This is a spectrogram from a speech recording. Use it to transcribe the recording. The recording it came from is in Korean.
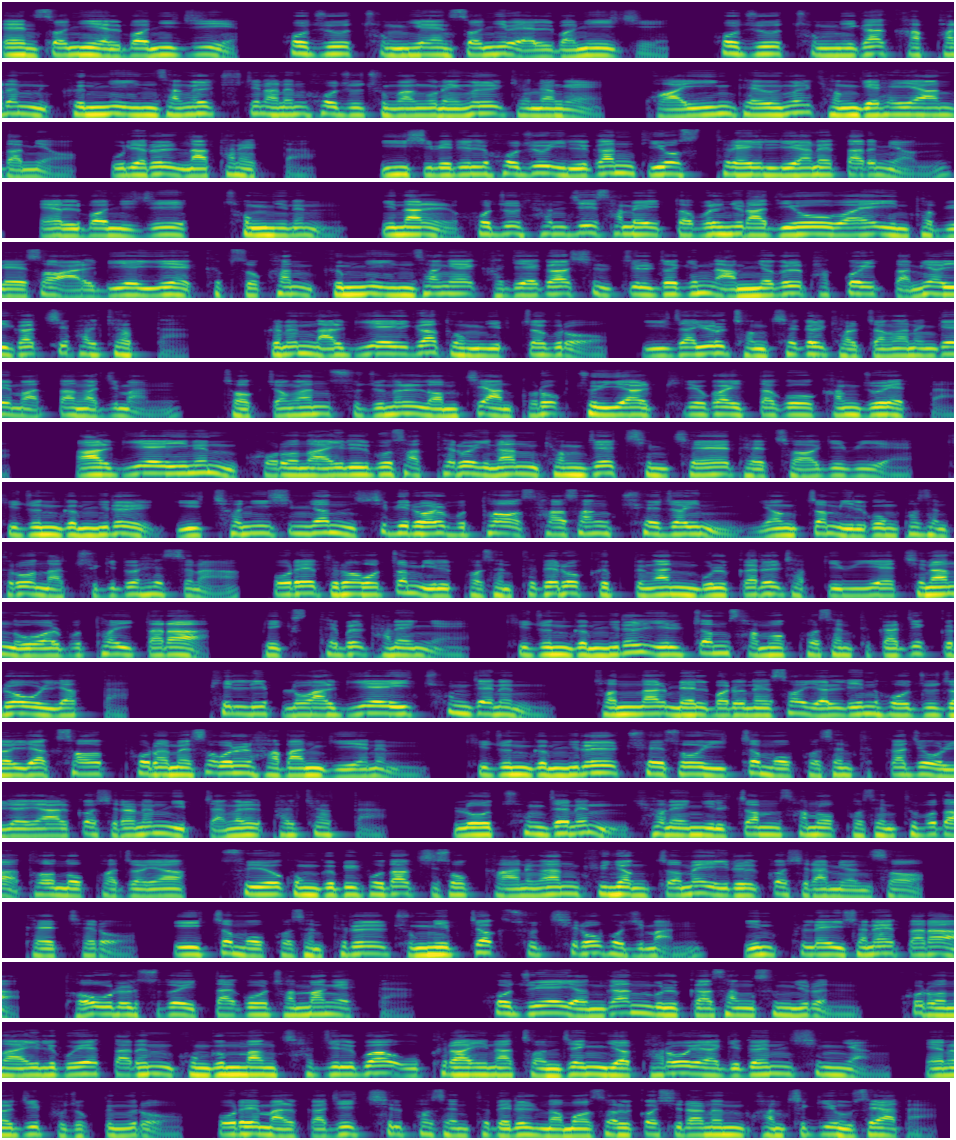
앤서니 앨버니지, 호주 총리 앤서니 앨버니지, 호주 총리가 가파른 금리 인상을 추진하는 호주 중앙은행을 겨냥해 과잉 대응을 경계해야 한다며 우려를 나타냈다. 21일 호주 일간 디오스트레일리안에 따르면 앨버니지 총리는 이날 호주 현지 3AW 라디오와의 인터뷰에서 RBA의 급속한 금리 인상의 가계가 실질적인 압력을 받고 있다며 이같이 밝혔다. 그는 RBA가 독립적으로 이자율 정책을 결정하는 게 마땅하지만 적정한 수준을 넘지 않도록 주의할 필요가 있다고 강조했다. RBA는 코로나19 사태로 인한 경제 침체에 대처하기 위해 기준금리를 2020년 11월부터 사상 최저인 0.10%로 낮추기도 했으나 올해 들어 5.1%대로 급등한 물가를 잡기 위해 지난 5월부터 잇따라 빅스텝을 단행해 기준금리를 1.35%까지 끌어올렸다. 필립 로 RBA 총재는 전날 멜버른에서 열린 호주 전략 사업 포럼에서 올 하반기에는 기준금리를 최소 2.5%까지 올려야 할 것이라는 입장을 밝혔다. 로 총재는 현행 1.35%보다 더 높아져야 수요 공급이 보다 지속 가능한 균형점에 이를 것이라면서 대체로 2.5%를 중립적 수치로 보지만 인플레이션에 따라 더 오를 수도 있다고 전망했다. 호주의 연간 물가 상승률은 코로나19에 따른 공급망 차질과 우크라이나 전쟁 여파로 야기된 식량, 에너지 부족 등으로 올해 말까지 7%대를 넘어설 것이라는 관측이 우세하다.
